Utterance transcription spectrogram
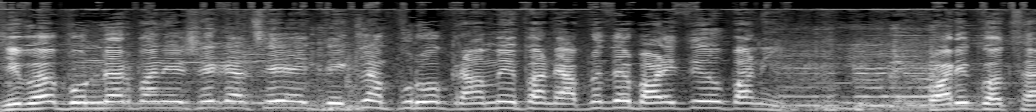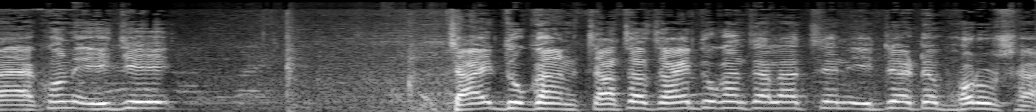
যেভাবে বন্যার পানি এসে গেছে দেখলাম পুরো গ্রামে পানি আপনাদের বাড়িতেও পানি। পরে কথা এখন এই যে চায়ের দোকান চাচা চায়ের দোকান চালাচ্ছেন এটা একটা ভরসা।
